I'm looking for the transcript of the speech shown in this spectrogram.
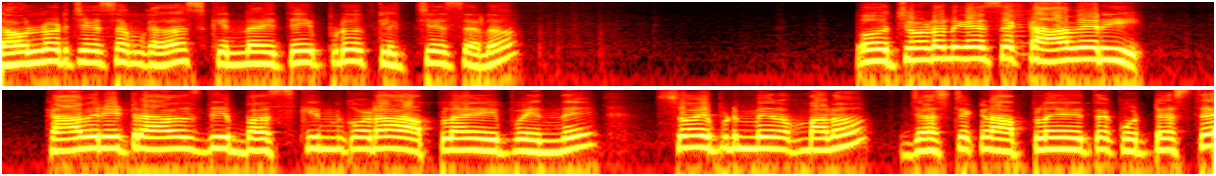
డౌన్లోడ్ చేసాం కదా స్కిన్ అయితే ఇప్పుడు క్లిక్ చేశాను. ఓ చూడండి గైస్ కావేరీ కావేరీ ట్రావెల్స్ది బస్ స్కిన్ కూడా అప్లై అయిపోయింది. సో ఇప్పుడు మీరు మనం జస్ట్ ఇక్కడ అప్లై అయితే కొట్టేస్తే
